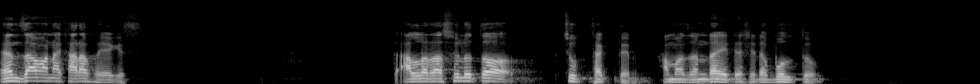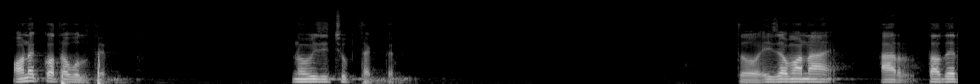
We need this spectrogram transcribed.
এখন জামানা খারাপ হয়ে গেছে। আল্লাহ রাসুলও তো চুপ থাকতেন। আমাজনরা এটা সেটা বলতো। অনেক কথা বলতেন। নবীজি চুপ থাকতেন। তো এই জমানায় আর তাদের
